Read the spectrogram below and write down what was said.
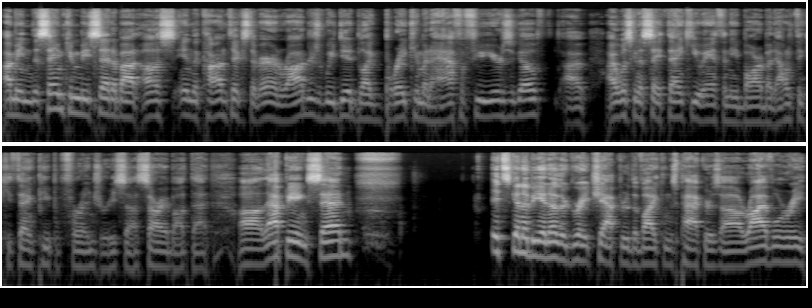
I mean, the same can be said about us in the context of Aaron Rodgers. We did like break him in half a few years ago. Uh, I was going to say thank you, Anthony Barr, but I don't think you thank people for injuries. So sorry about that. Uh, that being said, it's going to be another great chapter of the Vikings Packers uh, rivalry.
